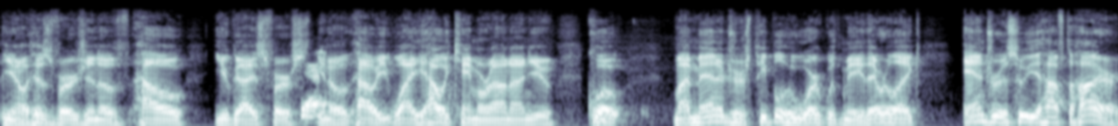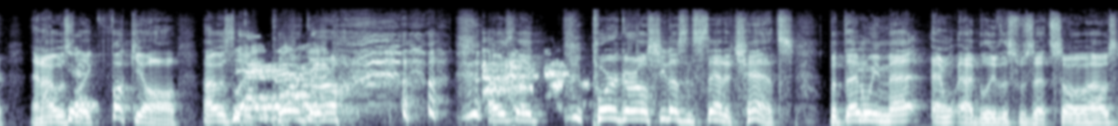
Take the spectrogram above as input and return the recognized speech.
You know, his version of how you guys first. Yeah. You know how he why how he came around on you. Quote: My managers, people who work with me, they were like. Andra is who you have to hire. And I was Yeah. like, fuck y'all. I was Yeah, like, exactly. poor girl. I was like, poor girl, she doesn't stand a chance. But then we met, and I believe this was at Soho House.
